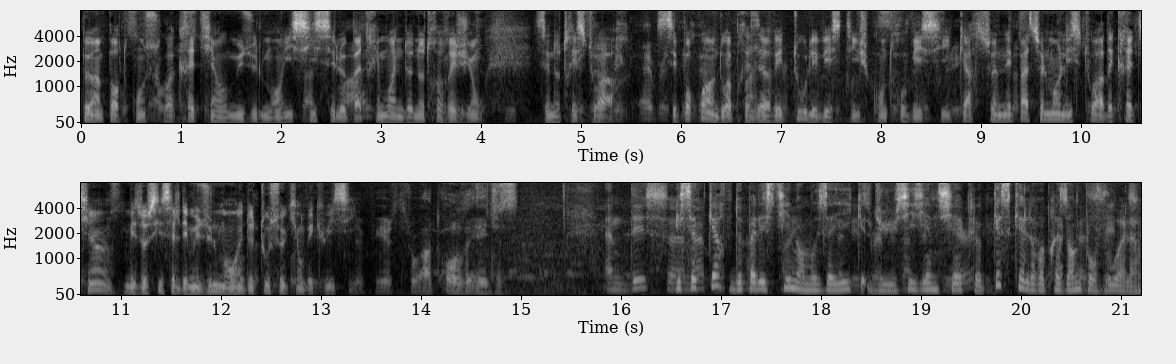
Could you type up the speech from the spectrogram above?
Peu importe qu'on soit chrétien ou musulman, ici c'est le patrimoine de notre région, c'est notre histoire. C'est pourquoi on doit préserver tous les vestiges qu'on trouve ici, car ce n'est pas seulement l'histoire des chrétiens, mais aussi celle des musulmans et de tous ceux qui ont vécu ici. Et cette carte de Palestine en mosaïque du VIe siècle, qu'est-ce qu'elle représente pour vous, Allah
